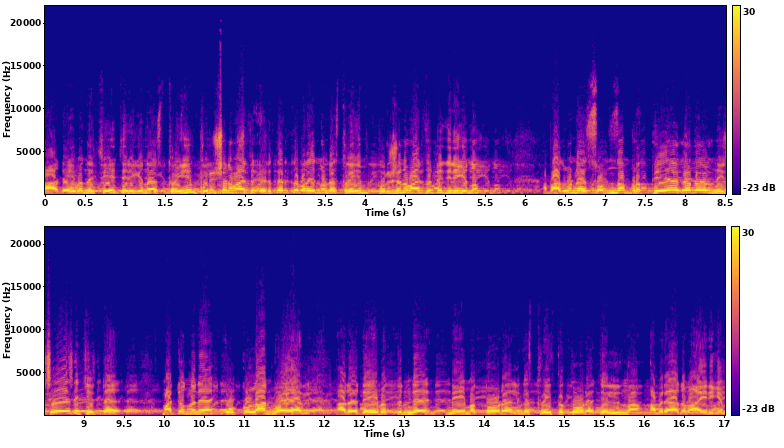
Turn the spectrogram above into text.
ആ ദൈവം നിശ്ചയിച്ചിരിക്കുന്ന സ്ത്രീയും പുരുഷനുമായി എടുത്തെടുത്ത് പറയുന്നുണ്ട്. സ്ത്രീയും പുരുഷനുമായി സൃഷ്ടിച്ചിരിക്കുന്നു. അപ്പൊ അതുകൊണ്ട് സ്വന്തം പ്രത്യേകതകൾ നിഷേധിച്ചിട്ട് മറ്റൊന്നിനെ ഉൾക്കൊള്ളാൻ പോയാൽ അത് ദൈവത്തിന്റെ നിയമത്തോട് അല്ലെങ്കിൽ സ്ത്രീത്വത്തോട് ചെല്ലുന്ന അപരാധമായിരിക്കും.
